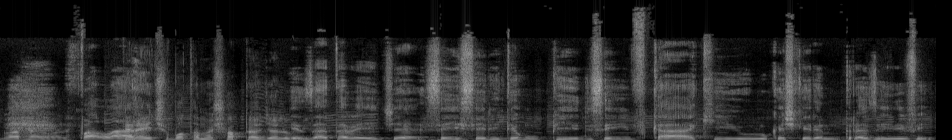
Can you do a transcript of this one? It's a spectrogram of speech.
Agora é hora. falar. Pera aí, deixa eu botar meu chapéu de alumínio. Exatamente, é. Sem ser interrompido, sem ficar aqui o Lucas querendo trazer, enfim.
